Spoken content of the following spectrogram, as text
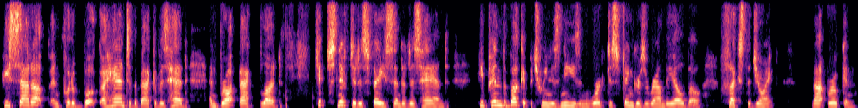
He sat up and put a book, a hand to the back of his head and brought back blood. Kip sniffed at his face and at his hand. He pinned the bucket between his knees and worked his fingers around the elbow, flexed the joint. Not broken.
